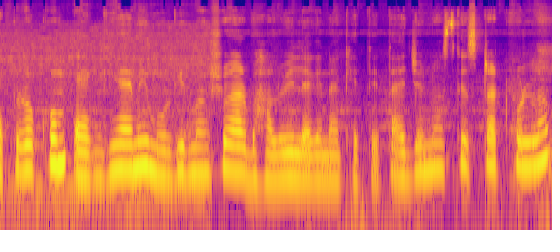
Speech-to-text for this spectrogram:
একরকম একঘেয়েমি মুরগির মাংস আর ভালোই লাগে না খেতে। তাই জন্য আজকে স্টার্ট করলাম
